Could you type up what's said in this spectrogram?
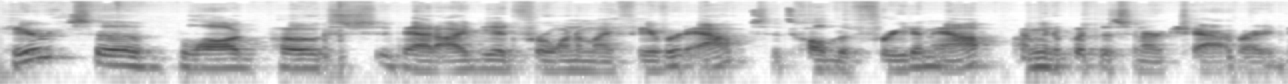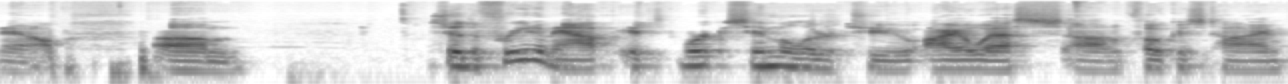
Here's a blog post that i did for one of my favorite apps. It's called the freedom app. I'm going to put this in our chat right now. Um, so the freedom app it works similar to ios um, focus time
